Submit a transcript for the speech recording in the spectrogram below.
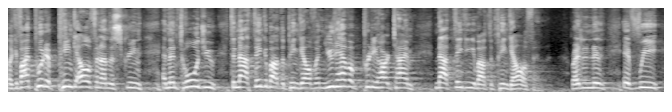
Like if I put a pink elephant on the screen and then told you to not think about the pink elephant, you'd have a pretty hard time not thinking about the pink elephant. Right? And if we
